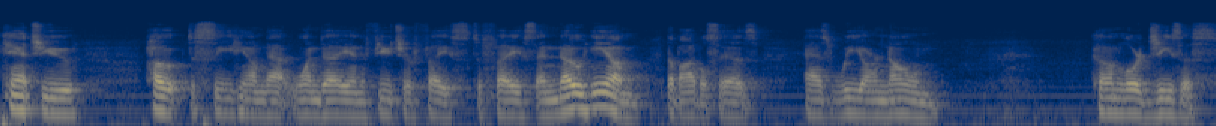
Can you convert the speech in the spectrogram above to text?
Can't you hope to see Him that one day in the future face to face and know Him, the Bible says, as we are known? Come, Lord Jesus.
